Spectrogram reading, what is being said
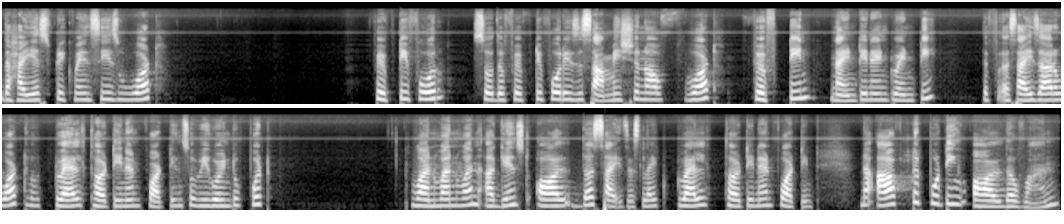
the highest frequency is what? 54 so the 54 is a summation of what? 15 19 and 20 the size are what? 12 13 and 14 so we're going to put 111 against all the sizes like 12 13 and 14 now after putting all the one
